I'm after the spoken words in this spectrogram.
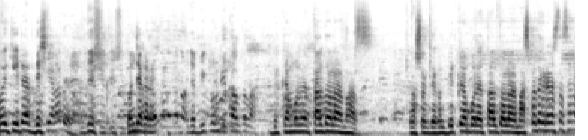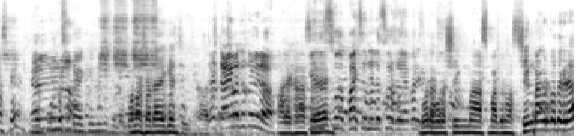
ওই কি এটা দেশি আমাদের? দেশি দেশি। কোন জায়গার? এটা বিক্রমপুর তালতলা। বিক্রমপুরের তালতলার মাছ। দর্শক দেখুন বিক্রমপুরের তালতলার মাছ। কত করে বেচতেছেন আজকে? পনেরোশো টাকা কেজি। পনেরোশো টাকা কেজি। আচ্ছা। আর এখানে আছে? বড়। বড় শিং মাছ মাগুর মাছ। শিং মাগুর কত করে?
